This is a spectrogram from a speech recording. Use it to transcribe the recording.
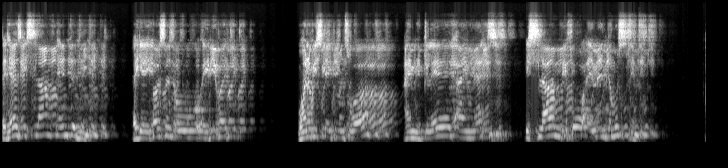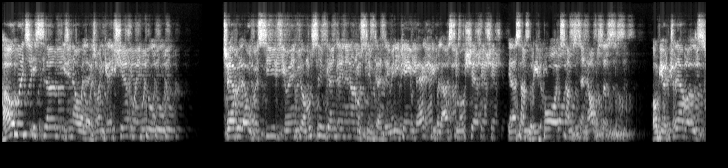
that has Islam entered me? Like a person who, a revert, one of his statements were, I'm glad I met Islam before I met the Muslims. How much Islam is in our lives? One great sheikh went to travel overseas, he went to a Muslim country and a non-Muslim country. When he came back, people asked him, oh Sheikh, there are some reports, some synopsis of your travels.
